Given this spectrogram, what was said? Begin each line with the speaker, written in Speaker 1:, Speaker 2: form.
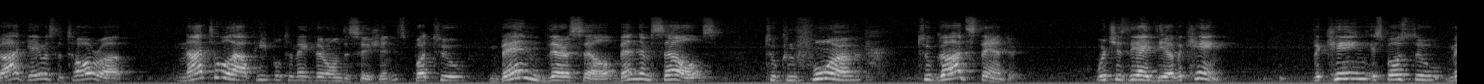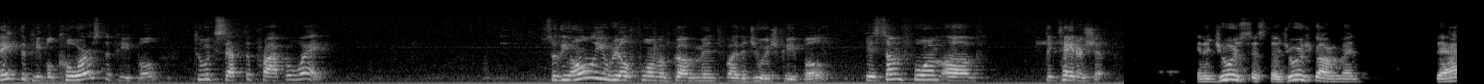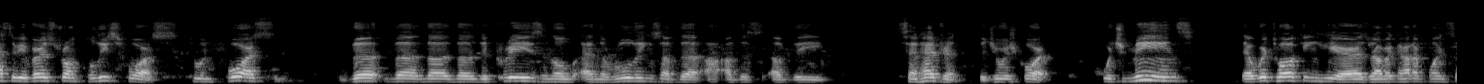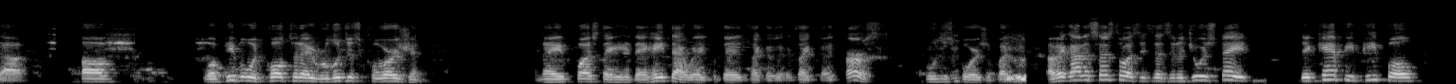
Speaker 1: God gave us the Torah not to allow people to make their own decisions, but to bend their self, bend themselves to conform to God's standard, which is the idea of a king. The king is supposed to make the people, coerce the people to accept the proper way. So the only real form of government by the Jewish people is some form of dictatorship. In a Jewish system, a Jewish government, there has to be a very strong police force to enforce the the the, the decrees and the and the rulings of the of this of the Sanhedrin, the Jewish court, which means that we're talking here, as Rabbi Kahana points out, of what people would call today religious coercion. And they, of course, they they hate that way. They, it's like a it's like a curse, religious
Speaker 2: Mm-hmm.
Speaker 1: coercion. But Rabbi Kahana says to us, he says, in a Jewish state, there can't be people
